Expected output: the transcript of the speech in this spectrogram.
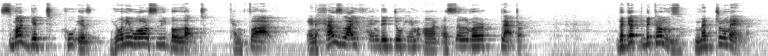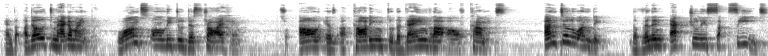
Smudget, who is universally beloved, can fly and has life handed to him on a silver platter. The gut becomes Metro Man, and the adult Megamind wants only to destroy him. So all is according to the grand law of comics. Until one day, the villain actually succeeds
